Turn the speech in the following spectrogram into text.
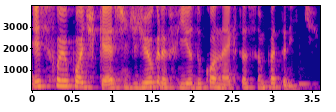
Esse foi o podcast de Geografia do Conecta São Patrick.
